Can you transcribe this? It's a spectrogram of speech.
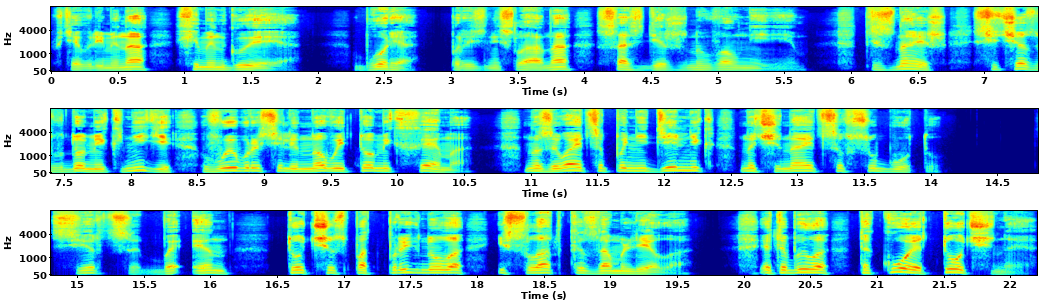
в те времена Хемингуэя. «Боря», — произнесла она со сдержанным волнением, — «ты знаешь, сейчас в Доме книги выбросили новый томик Хэма. Называется «Понедельник начинается в субботу». Сердце Б.Н. тотчас подпрыгнуло и сладко замлело. Это было такое точное,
